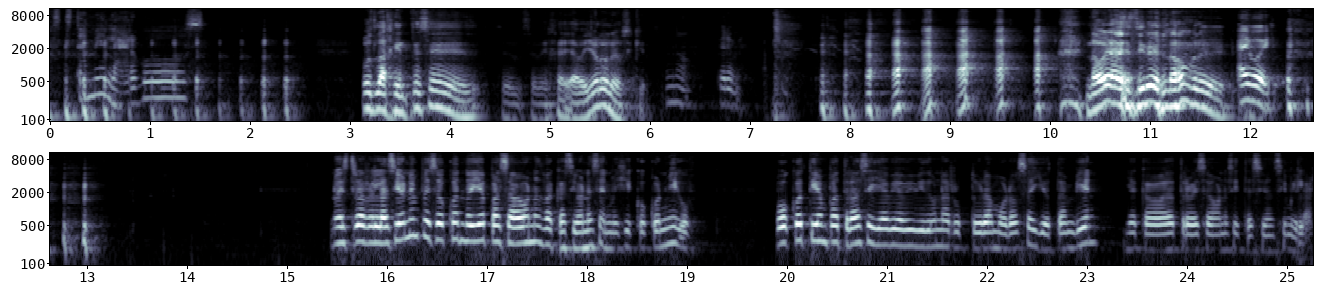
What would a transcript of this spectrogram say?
Es que están bien largos. Pues la gente se, se, se deja ya yo lo leo si quieres. No. No voy a decir el nombre. Ahí voy. Nuestra relación empezó cuando ella pasaba unas vacaciones en México conmigo. Poco tiempo atrás ella había vivido una ruptura amorosa y yo también, y acababa de atravesar una situación similar.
